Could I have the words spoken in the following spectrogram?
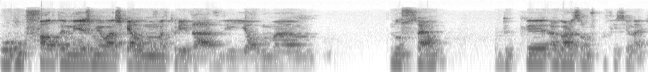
O, o que falta mesmo, eu acho que é alguma maturidade e alguma noção de que agora somos profissionais.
